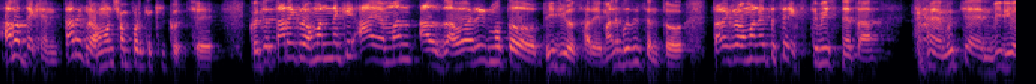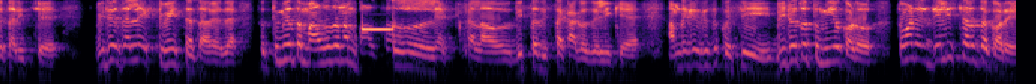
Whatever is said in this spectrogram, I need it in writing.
আবার দেখেন, তারেক রহমান সম্পর্কে কি করছে? করছে তারেক রহমান নাকি আয়ামান আল জাওয়ারির মতো ভিডিও ছাড়ে। মানে বুঝেছেন তো? তারেক রহমান হচ্ছে এক্সট্রিমিস্ট নেতা। হ্যাঁ, বুঝছেন? ভিডিও ছাড়িচ্ছে ভিডিও ছাড়লে এক্সট্রিমিস্ট নেতা হয়ে যায়। তো তুমিও তো মানুষের নাম বালসাল লেখ ফেলাও দিস্তা দিস্তা কাগজে লিখে। আমরা কেউ কিছু কইছি ভিডিও তো তুমিও করো। তোমার ডেলি স্টারও তো করে।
